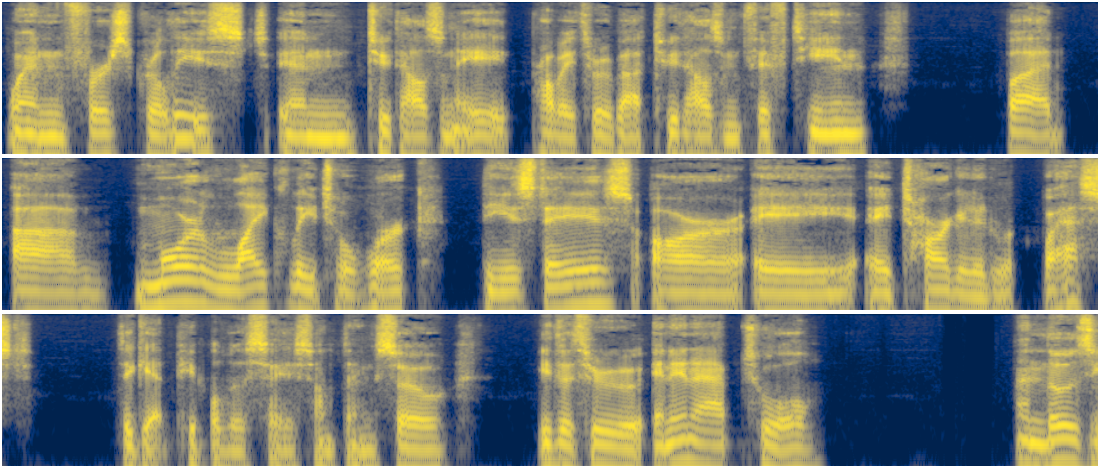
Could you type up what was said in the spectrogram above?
when first released in 2008, probably through about 2015. But um, more likely to work these days are a, a targeted request to get people to say something. So either through an in-app tool, and those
